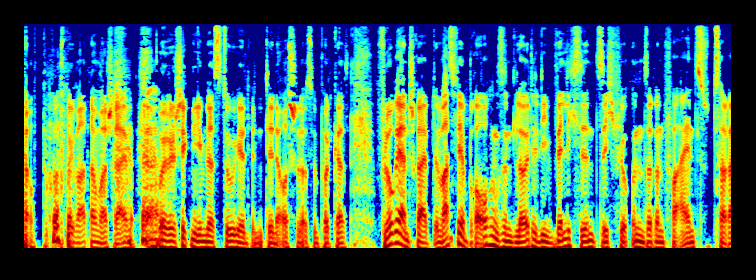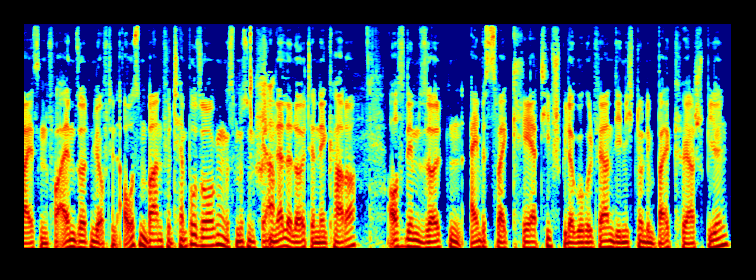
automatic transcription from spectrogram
auch privat nochmal schreiben. Ja. Oder wir schicken ihm das zu, hier den, den Ausschnitt aus dem Podcast. Florian schreibt, was wir brauchen, sind Leute, die willig sind, sich für unseren Verein zu zerreißen. Vor allem sollten wir auf den Außenbahnen für Tempo sorgen. Es müssen schnelle ja. Leute in den Kader. Außerdem sollten ein bis zwei Kreativspieler geholt werden, die nicht nur den Ball quer spielen.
